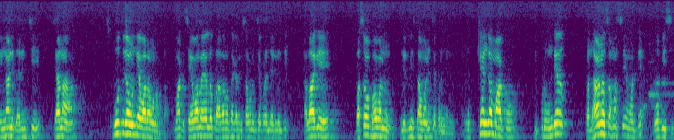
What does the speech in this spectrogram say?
లింగాన్ని ధరించి చాలా స్మూత్గా ఉండేవాళ్ళం అనమాట మాకు సేవాలయాల్లో ప్రాధాన్యత కలిగిస్తామని చెప్పడం జరిగింది. అలాగే బసవ భవన్ నిర్మిస్తామని చెప్పడం జరిగింది. ముఖ్యంగా మాకు ఇప్పుడు ఉండే ప్రధాన సమస్య ఏమంటే ఓబీసీ.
